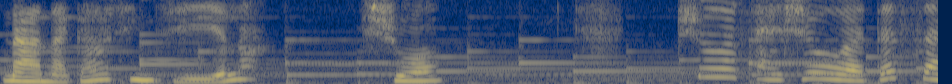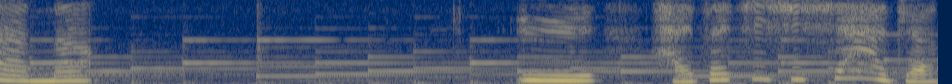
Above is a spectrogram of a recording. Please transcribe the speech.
娜娜高兴极了，说：“这才是我的伞呢。”雨还在继续下着，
